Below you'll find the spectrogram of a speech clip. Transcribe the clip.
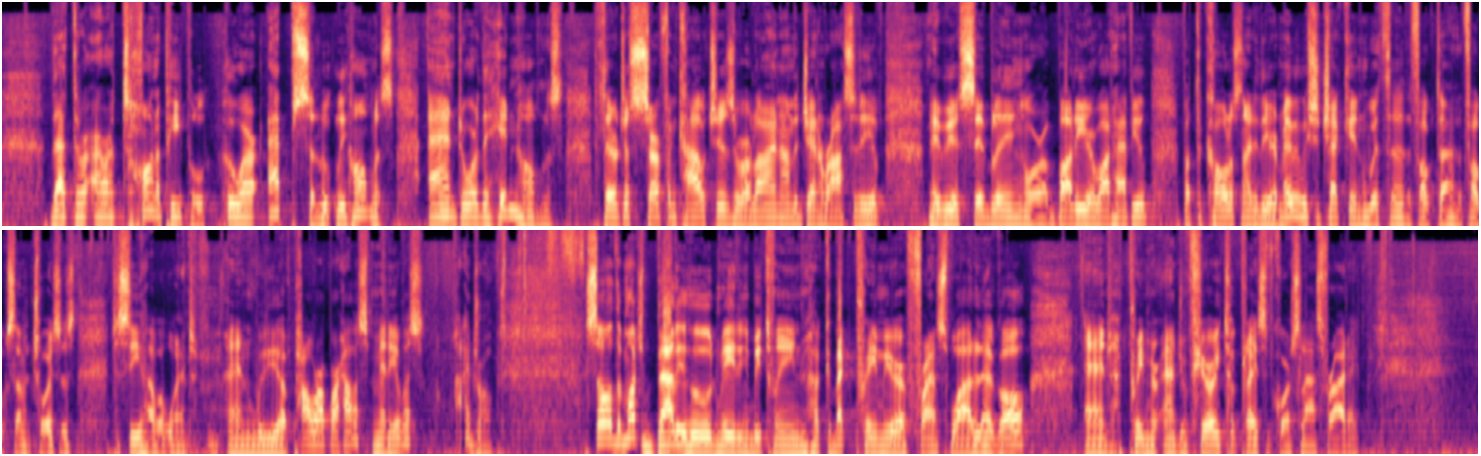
that there are a ton of people who are absolutely homeless and or the hidden homeless. They're just surfing couches or relying on the generosity of maybe a sibling or a buddy or what have you. But the coldest night of the year, maybe we should check in with uh, the, folk down, folks on the choices to see how it went. And we uh, power up our house, many of us, hydro. So the much ballyhooed meeting between uh, Quebec Premier Francois Legault and Premier Andrew Furey took place, of course, last Friday.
